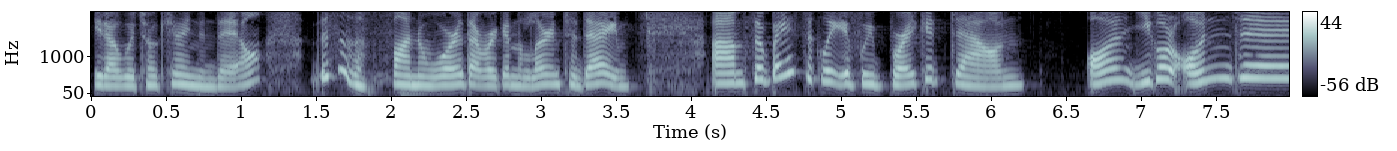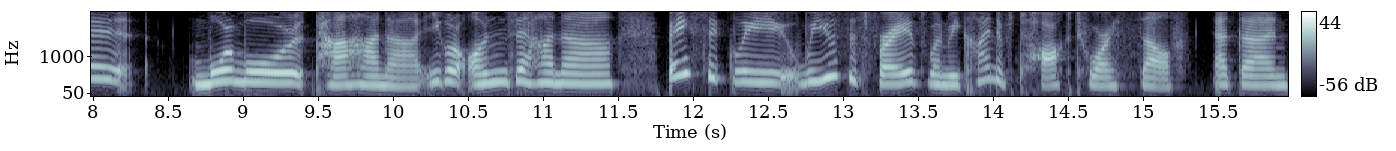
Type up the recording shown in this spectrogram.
이라고 적혀 있는데요. This is a fun word that we're going to learn today. Um, so basically, if we break it down, on, 이걸 언제 뭘뭘 다 하나, 이걸 언제 하나. Basically, we use this phrase when we kind of talk to ourselves. 약간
